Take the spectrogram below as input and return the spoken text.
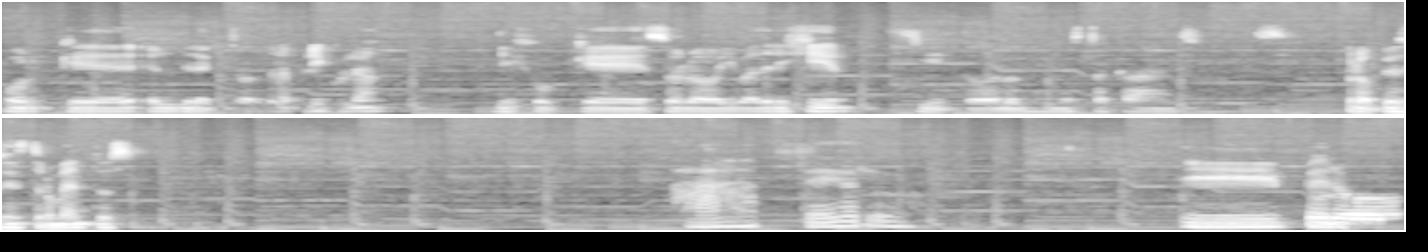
porque el director de la película dijo que solo iba a dirigir si todos los niños tocaban propios instrumentos. Ah, perro. Y pero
